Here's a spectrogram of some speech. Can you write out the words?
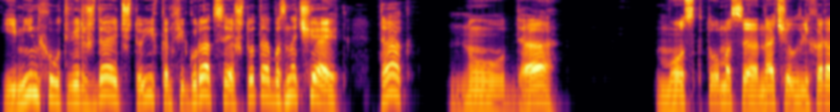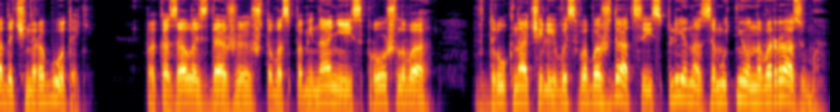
И Минха утверждает, что их конфигурация что-то обозначает. Так? Ну, да. Мозг Томаса начал лихорадочно работать. Показалось даже, что воспоминания из прошлого вдруг начали высвобождаться из плена замутненного разума.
